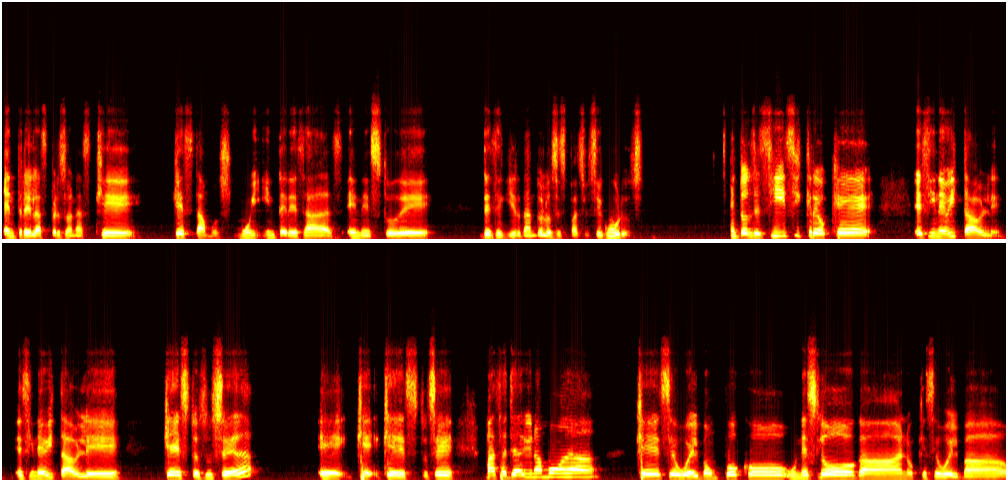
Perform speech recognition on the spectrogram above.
entre las personas que, que, estamos muy interesadas en esto de, de seguir dando los espacios seguros. Entonces, sí, sí creo que es inevitable, es inevitable que esto suceda, eh, que, que esto se, más allá de una moda, que se vuelva un poco un eslogan o que se vuelva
